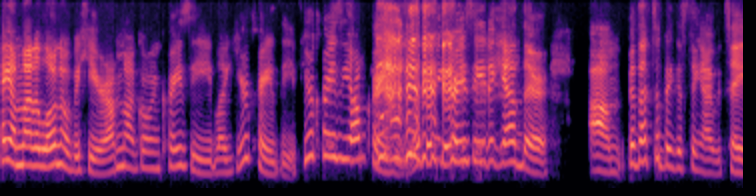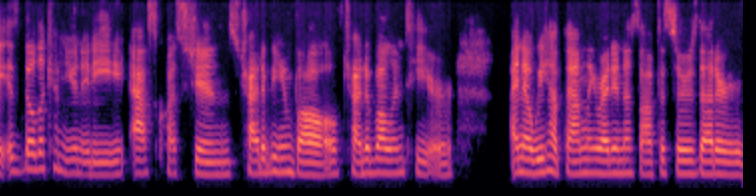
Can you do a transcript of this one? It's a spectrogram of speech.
hey i'm not alone over here i'm not going crazy like you're crazy if you're crazy i'm crazy let's be crazy together um, but that's the biggest thing I would say is build a community, ask questions, try to be involved, try to volunteer. I know we have family readiness officers that are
